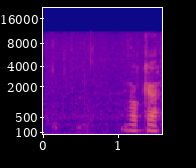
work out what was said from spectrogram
Okay.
